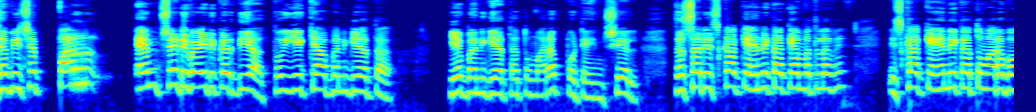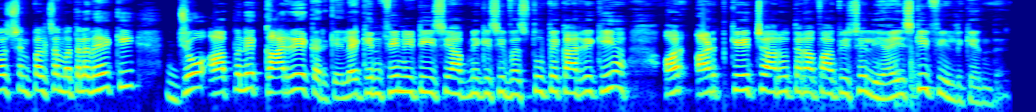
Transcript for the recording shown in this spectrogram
जब इसे पर एम से डिवाइड कर दिया तो ये क्या बन गया था? ये बन गया था तुम्हारा पोटेंशियल तो सर इसका कहने का क्या मतलब है? इसका कहने का तुम्हारा बहुत सिंपल सा मतलब है कि जो आपने कार्य करके लाइक इन्फिनिटी से आपने किसी वस्तु पे कार्य किया, और अर्थ के चारों तरफ़ आप इसे लिया इसकी फ़ील्ड के अंदर।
